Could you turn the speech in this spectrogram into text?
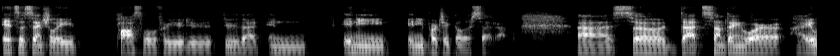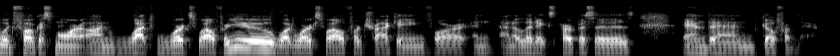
it's essentially possible for you to do that in any any particular setup. Uh, so that's something where I would focus more on what works well for you, what works well for tracking, for an analytics purposes, and then go from there.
